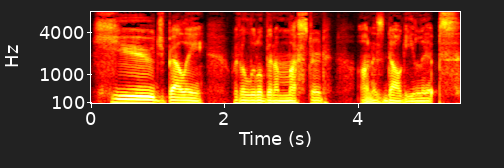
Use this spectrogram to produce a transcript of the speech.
huge belly with a little bit of mustard on his doggy lips,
